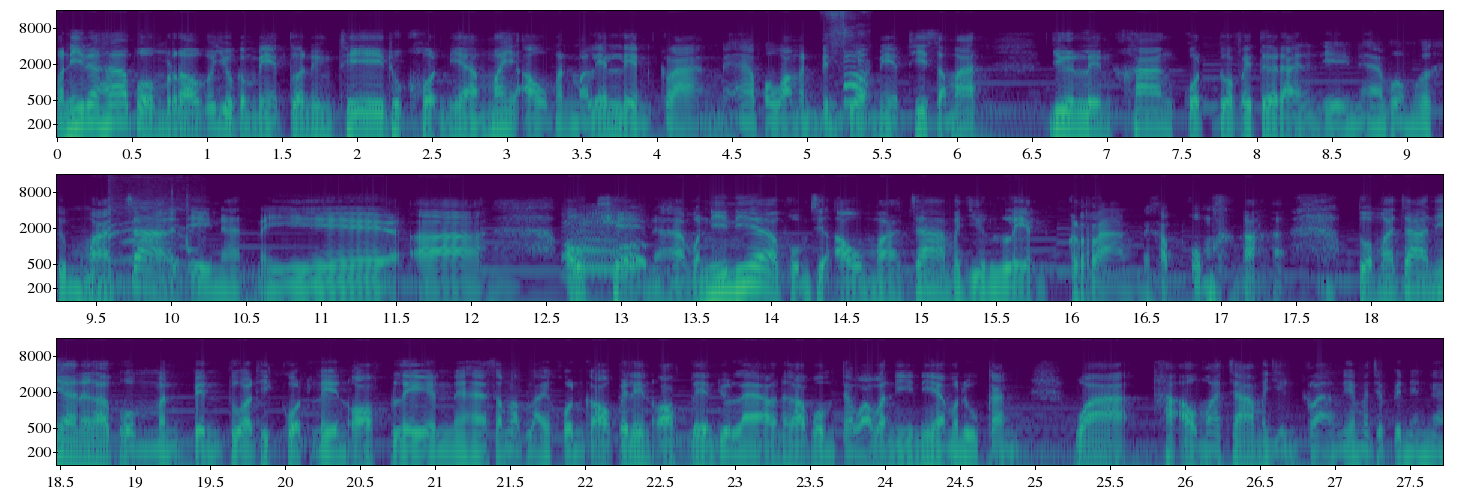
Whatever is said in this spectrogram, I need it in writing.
วันนี้นะฮะผมเราก็อยู่กับเมดตัวหนึ่งที่ทุกคนเนี่ยไม่เอามันมาเล่นเลนกลางนะฮะเพราะว่ามันเป็นตัวเมดที่สามารถ ยืนเลนข้างกดตัวไฟเตอร์ได้นั่นเองนะฮะผมก็คือมาจ้านั่นเองนะนี่อ่าโอเคนะฮะวันนี้เนี่ยผมจะเอามาจ้ามายืนเลนกลางนะครับผม ตัวมาจ้าเนี่ยนะครับผมมันเป็นตัวที่กดเลนออฟเลนนะฮะสำหรับหลายคนก็เอาไปเล่นออฟเลนอยู่แล้วนะครับผมแต่ว่าวันนี้เนี่ยมาดูกันว่าถ้าเอามาจ้ามายืนกลางเนี่ยมันจะเป็นยังไง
